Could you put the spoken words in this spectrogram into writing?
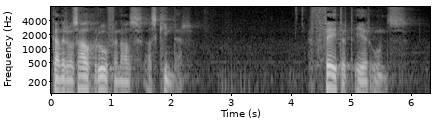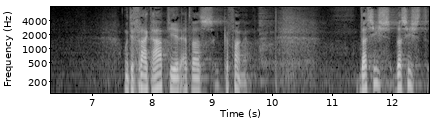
kann er uns auch rufen als, als Kinder. Vätert er uns. Und er fragt, habt ihr etwas gefangen? Das ist, das ist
